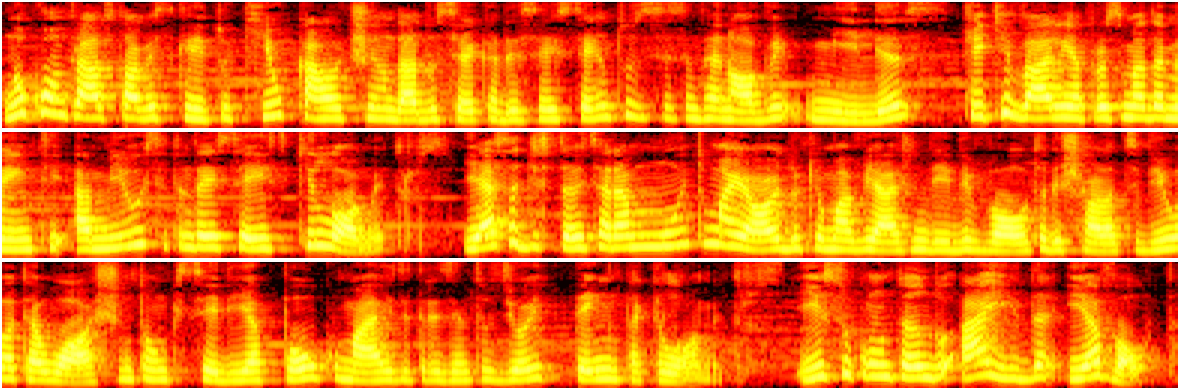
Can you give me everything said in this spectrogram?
No contrato estava escrito que o carro tinha andado cerca de 669 milhas, que equivalem aproximadamente a 1.076 quilômetros. E essa distância era muito maior do que uma viagem de ida e volta de Charlottesville até Washington, que seria pouco mais de 380 quilômetros. Isso contando a ida e a volta.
